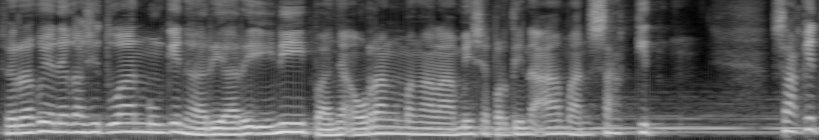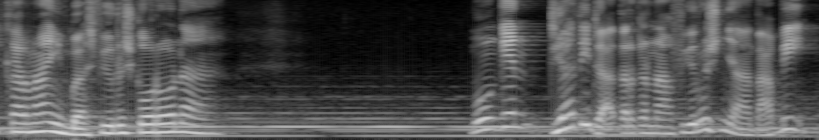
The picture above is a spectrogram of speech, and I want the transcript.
Saudaraku yang dikasih Tuhan mungkin hari-hari ini banyak orang mengalami seperti Naaman sakit. Sakit karena imbas virus corona. Mungkin dia tidak terkena virusnya tapi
